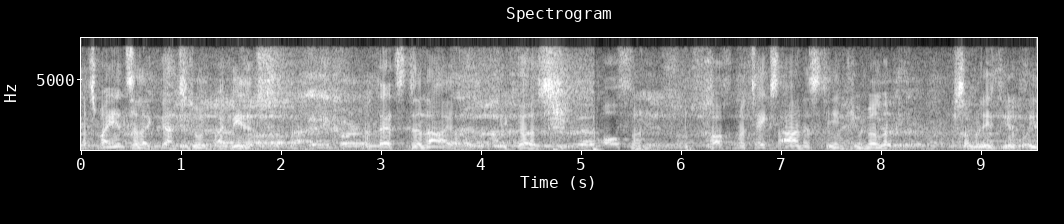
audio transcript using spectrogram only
What's my intellect got to do with my midas? But that's denial, because often Chachma takes honesty and humility. Somebody, we,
